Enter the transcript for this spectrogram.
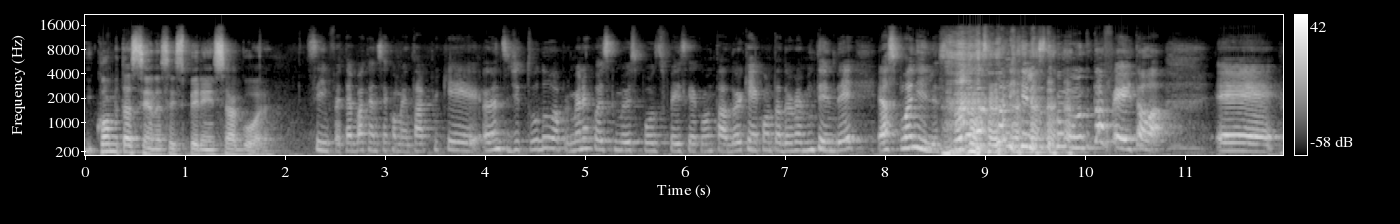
E como está sendo essa experiência agora? Sim, foi até bacana você comentar, porque antes de tudo, a primeira coisa que meu esposo fez, que é contador, quem é contador vai me entender, é as planilhas. Todas as planilhas do mundo tá feita lá. É,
